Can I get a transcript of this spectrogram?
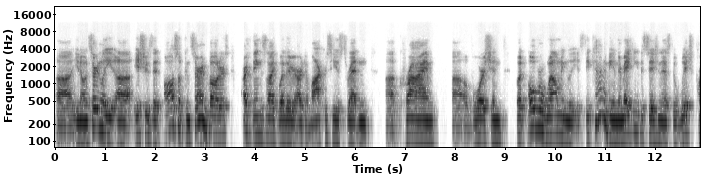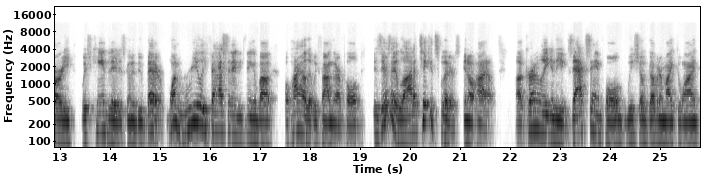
Uh, you know, and certainly uh, issues that also concern voters are things like whether our democracy is threatened, uh, crime, uh, abortion but overwhelmingly it's the economy and they're making a decision as to which party which candidate is going to do better. One really fascinating thing about ohio that we found in our poll is there's a lot of ticket splitters in ohio. Uh, currently in the exact same poll we show governor mike dewine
